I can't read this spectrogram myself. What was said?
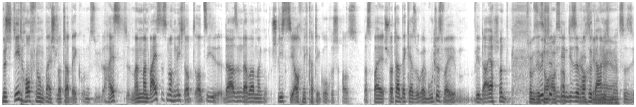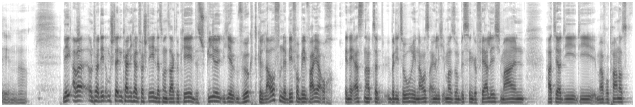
besteht Hoffnung bei Schlotterbeck und Süle. Heißt, man, man weiß es noch nicht, ob, ob sie da sind, aber man schließt sie auch nicht kategorisch aus. Was bei Schlotterbeck ja sogar gut ist, weil wir da ja schon Vom fürchteten, den diese Woche gar nicht ja, ja. mehr zu sehen. Ja. Nee, aber unter den Umständen kann ich halt verstehen, dass man sagt, okay, das Spiel hier wirkt gelaufen. Der BVB war ja auch in der ersten Halbzeit über die Tore hinaus eigentlich immer so ein bisschen gefährlich. Malen hat ja die, die Mavropanos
